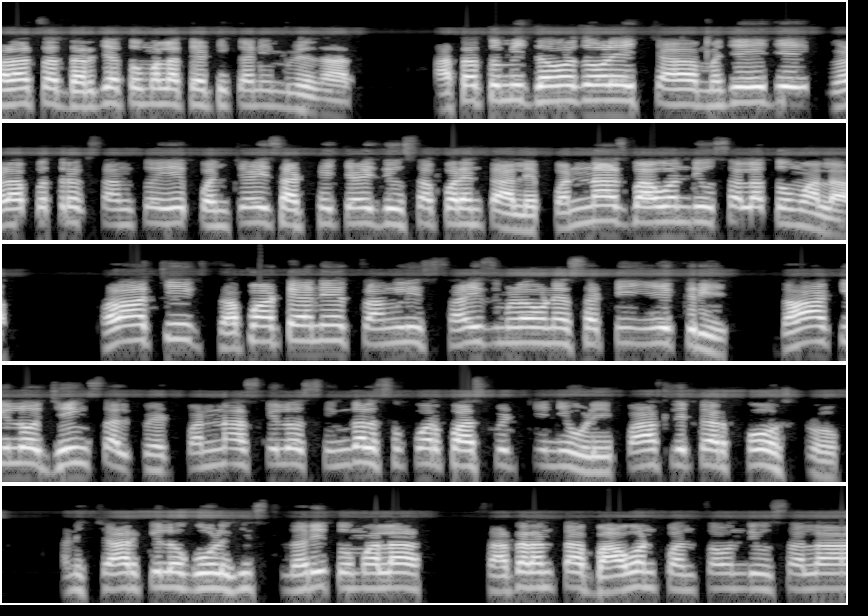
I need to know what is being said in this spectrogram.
फळाचा दर्जा तुम्हाला त्या ठिकाणी मिळणार. आता तुम्ही जवळजवळ हे चा म्हणजे हे जे वेळापत्रक सांगतो हे पंचेचाळीस अठ्ठेचाळीस दिवसापर्यंत आले. पन्नास बावन्न दिवसाला तुम्हाला. फळाची झपाट्याने चांगली साईज मिळवण्यासाठी एकरी दहा किलो झिंक सल्फेट पन्नास किलो सिंगल सुपर फॉस्फेटची निवळी पाच लिटर फोर स्ट्रोक आणि चार किलो गोळ ही स्लरी तुम्हाला साधारणतः बावन्न पंचावन्न दिवसाला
